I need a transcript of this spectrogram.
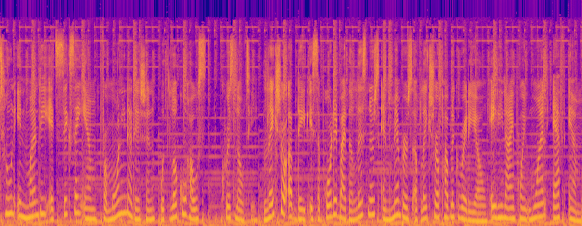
tune in Monday at 6 a.m. for Morning Edition with local host Chris Nolte. Lakeshore Update is supported by the listeners and members of Lakeshore Public Radio 89.1 FM.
